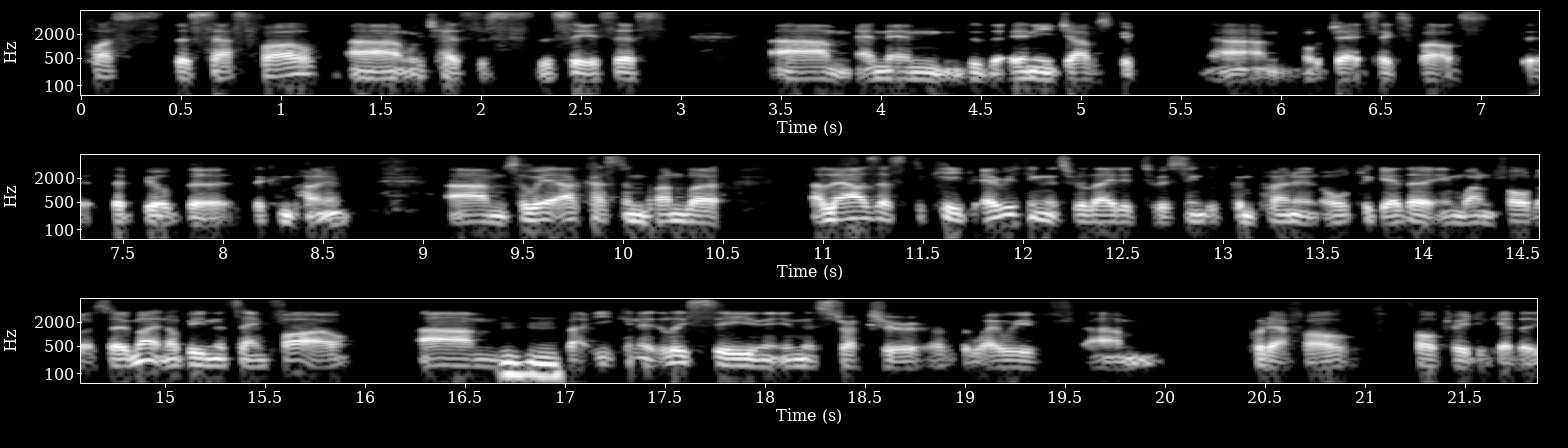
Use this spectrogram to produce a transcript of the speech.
plus the Sass file, uh, which has the CSS, um, and then the, any JavaScript um, or JSX files that, that build the, the component. Um, so our custom bundler allows us to keep everything that's related to a single component all together in one folder. So it might not be in the same file, um, mm-hmm. but you can at least see in, in, the structure of the way we've um, put our file, file tree together,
